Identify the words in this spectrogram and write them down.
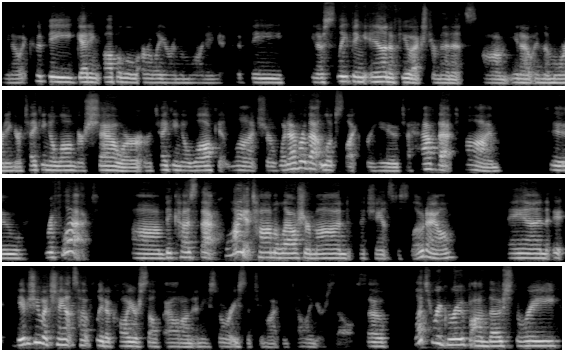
You know, it could be getting up a little earlier in the morning. It could be, you know, sleeping in a few extra minutes, um, you know, in the morning, or taking a longer shower, or taking a walk at lunch, or whatever that looks like for you. To have that time to reflect um, because that quiet time allows your mind a chance to slow down and it gives you a chance hopefully to call yourself out on any stories that you might be telling yourself. So let's regroup on those three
